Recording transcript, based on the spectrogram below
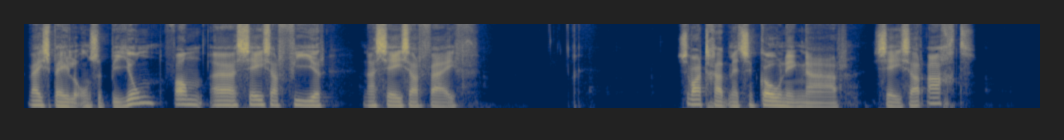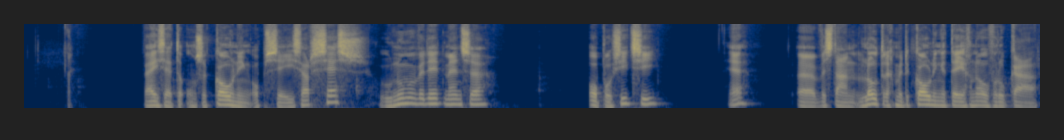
Wij spelen onze pion van uh, Caesar 4 naar Caesar 5. Zwart gaat met zijn koning naar Caesar 8. Wij zetten onze koning op Caesar 6. Hoe noemen we dit, mensen? Oppositie. Uh, we staan loodrecht met de koningen tegenover elkaar.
